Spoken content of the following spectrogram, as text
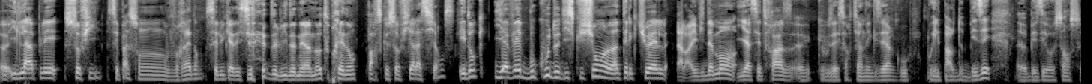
Euh, il l'a appelée Sophie. C'est pas son vrai nom. C'est lui qui a décidé de lui donner un autre prénom parce que Sophie a la science. Et donc il y avait beaucoup de discussions euh, intellectuelles. Alors évidemment, il y a cette phrase euh, que vous avez sortie en exergue où, où il parle de baiser, baiser au sens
